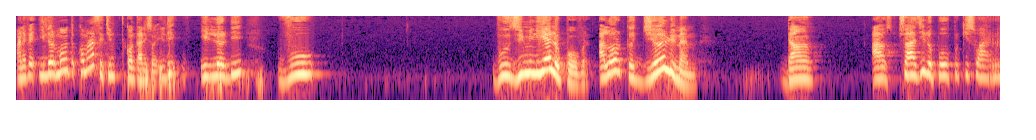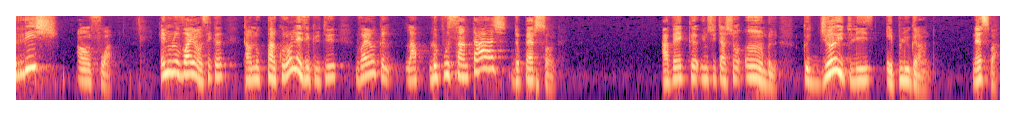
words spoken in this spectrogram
En effet, il leur montre comment c'est une contradiction. Il, dit, il leur dit, vous, vous humiliez le pauvre, alors que Dieu lui-même, dans a choisi le pauvre pour qu'il soit riche en foi. Et nous le voyons, c'est que quand nous parcourons les Écritures, nous voyons que le pourcentage de personnes avec une situation humble que Dieu utilise est plus grande. N'est-ce pas?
